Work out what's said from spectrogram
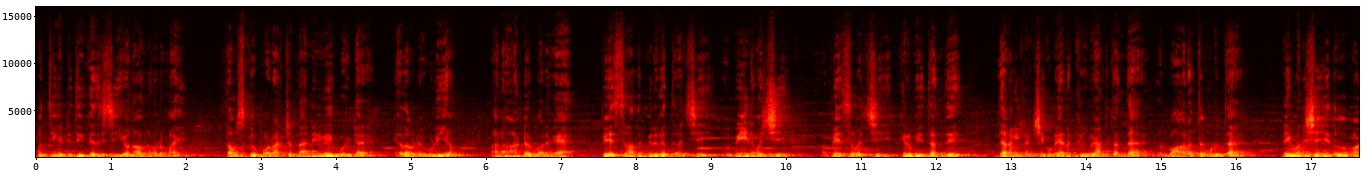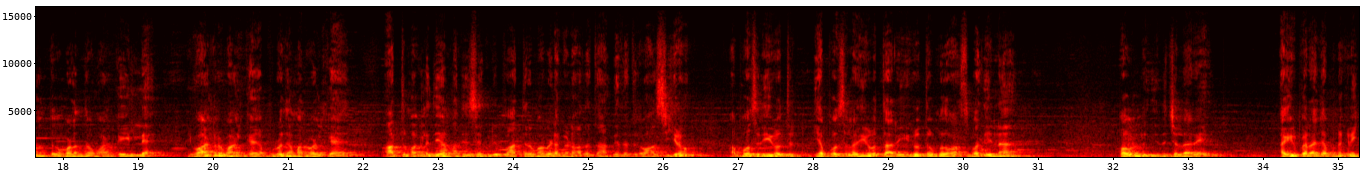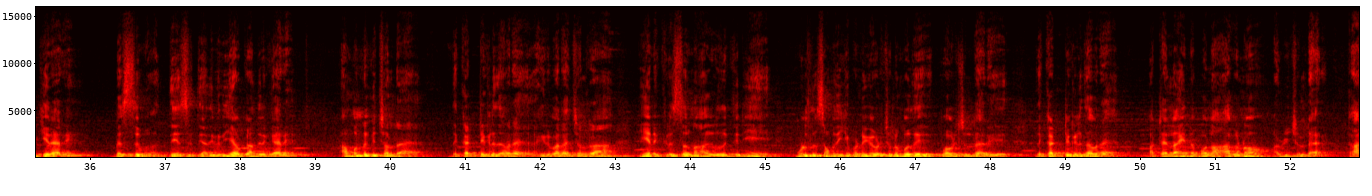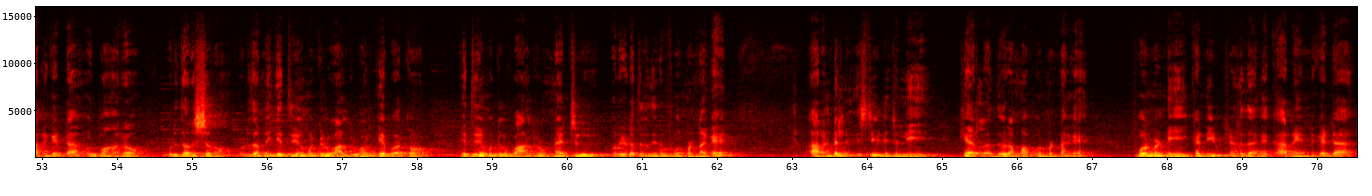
புத்தி கட்டி தீர்க்கதரிசி யோனாவின் மூலமாய் தமஸ்க்கு போடான்னு சொன்னால் நினைவே போயிட்டார். எதனுடைய ஊழியம். ஆனால் ஆண்டவர் பாருங்கள் பேசாத மிருகத்தை வச்சு ஒரு மீனை வச்சு பேச வச்சு கிருபையை தந்து ஜனங்கள் ரட்சிக்கக்கூடியான கிருபை ஆண்டு தந்தார். ஒரு பாரத்தை கொடுத்தார். இன்றைக்கு மனுஷன் ஏதோ வாழ்ந்தோம் வளர்ந்தோம் வாழ்க்கை இல்லை. நீ வாழ்கிற வாழ்க்கை புரோஜனமான வாழ்க்கை. ஆத்மாக்களை தேவ மந்திரி செய்யக்கூடிய பாத்திரமாக விளங்கணும். அதை தான் விதத்தில் வாசிக்கிறோம். அப்போ சில இருபத்தெட்டு எப்போ சிலர் இருபத்தாறு இருபத்தொம்பது வாசம் பார்த்தீங்கன்னா பவுல் என்ன சொல்கிறாரு அகிர்ப ராஜா முன்னுக்கு நிற்கிறாரு. பெஸ்ட்டு தேசத்தின் அதிபதியாக உட்காந்துருக்காரு அம்முன்னுக்கு சொல்கிறேன் இந்த கட்டுகளை தவிர அகிர்பராஜ் சொல்கிறான் நீ எனக்கு கிறிஸ்தவன் ஆகிறதுக்கு நீ முழுதும் சம்மதிக்கப்படுவியோன்னு சொல்லும்போது பவுல் சொல்கிறாரு இந்த கட்டுகள் தவிர மற்ற எல்லாம் என்ன போல ஆகணும் அப்படின்னு சொல்கிறார் காரணம் கேட்டால் ஒரு பாரம் ஒரு தரிசனம் அப்படிதான் இன்றைக்கி எத்தனையோ மக்கள் வாழ்கிற வாழ்க்கையை பார்க்கோம். எத்தனையோ மக்கள் வாழ்கிற நேற்று ஒரு இடத்துலேருந்து எனக்கு ஃபோன் பண்ணாங்க. அரண்டல் எஸ்டேட்டுன்னு சொல்லி கேரளாலேருந்து ஒரு அம்மா ஃபோன் பண்ணாங்க. ஃபோன் பண்ணி கண்ணீர் விட்டு அழுதாங்க. காரணம் என்ன கேட்டால்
